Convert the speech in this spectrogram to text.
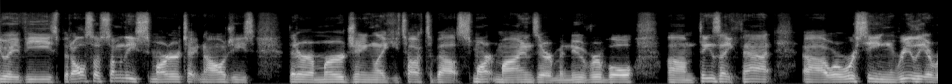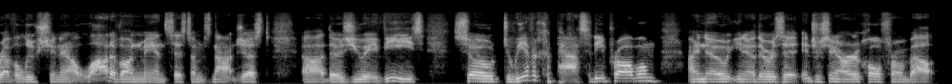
UAVs, but also some of these smarter technologies that are emerging, like you talked about, smart mines that are maneuverable, um, things like that, uh, where we're seeing really a revolution in a lot of unmanned systems, not just uh, those UAVs. So, do we have a capacity problem? I know you know there was an interesting article from about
